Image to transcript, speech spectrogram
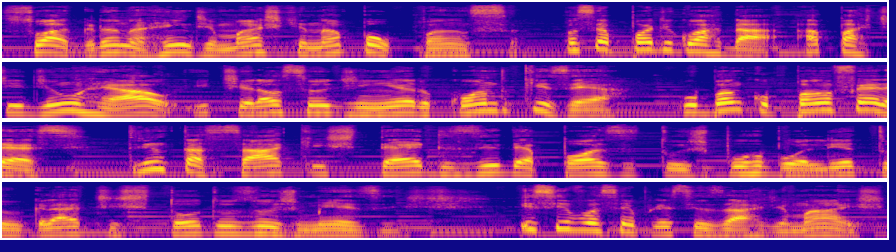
sua grana rende mais que na poupança. Você pode guardar a partir de um real e tirar o seu dinheiro quando quiser. O Banco Pan oferece 30 saques, TEDs e depósitos por boleto grátis todos os meses. E se você precisar de mais,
